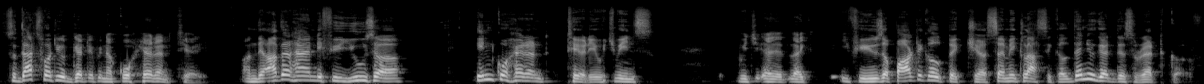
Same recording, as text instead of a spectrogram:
So that's what you'd get if in a coherent theory. On the other hand, if you use a incoherent theory, which means, which uh, like if you use a particle picture, semi-classical, then you get this red curve.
